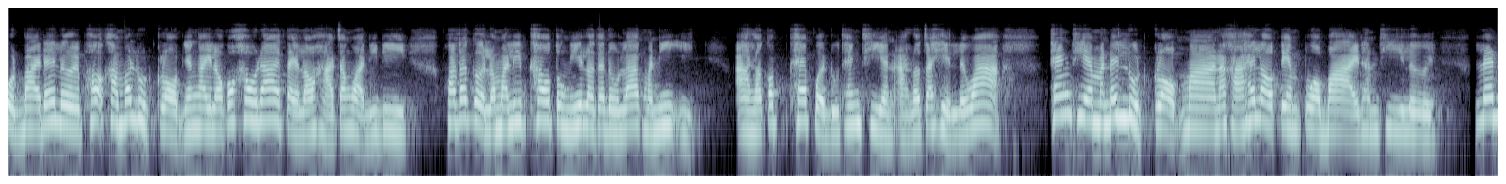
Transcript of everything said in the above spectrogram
กดบายได้เลย เพราะคำว่าหลุดกรอบยังไงเราก็เข้าได้แต่เราหาจังหวะดีๆ เพราะถ้าเกิดเรามารีบเข้าตรงนี้เราจะโดนลากมานี่อีกอะแล้วก็แค่เปิดดูแท่งเทียนอะเราจะเห็นเลยว่า แท่งเทียนมันได้หลุดกรอบมานะคะ ให้เราเตรียมตัวบายทันทีเลย เล่น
